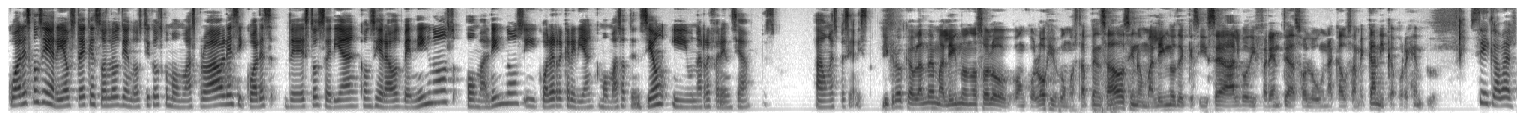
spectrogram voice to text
¿cuáles consideraría usted que son los diagnósticos como más probables y cuáles de estos serían considerados benignos o malignos y cuáles requerirían como más atención y una referencia pues, a un especialista. Y creo que hablando de maligno no solo oncológico como está pensado, sino maligno de que sí sea algo diferente a solo una causa mecánica, por ejemplo. Sí, cabal.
